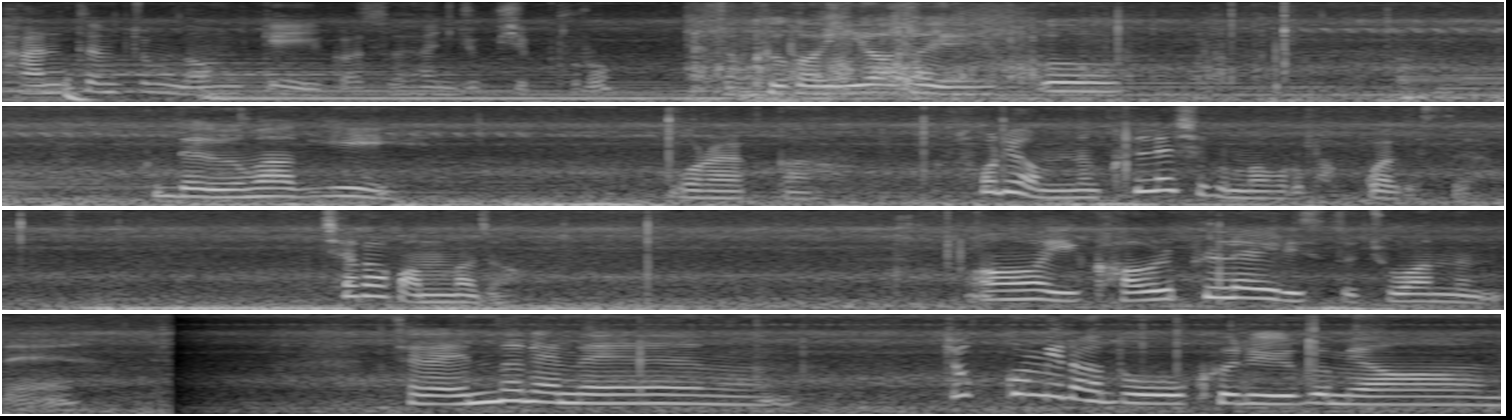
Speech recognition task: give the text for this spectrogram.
반틈 좀 넘게 읽었어요. 한 60%? 그래서 그거 이어서 읽고 근데 음악이 뭐랄까 소리 없는 클래식 음악으로 바꿔야겠어요. 책하고 안 맞아. 아, 이 가을 플레이리스트 좋았는데. 제가 옛날에는 조금이라도 글 읽으면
